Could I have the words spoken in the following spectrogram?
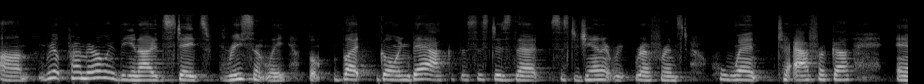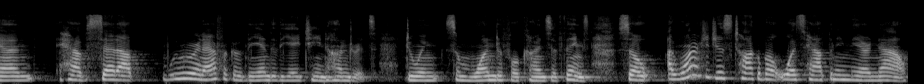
um, real- primarily the United States recently, but, but going back, the sisters that Sister Janet re- referenced, who went to Africa and have set up, we were in Africa at the end of the 1800s, doing some wonderful kinds of things. So I wanted to just talk about what's happening there now.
